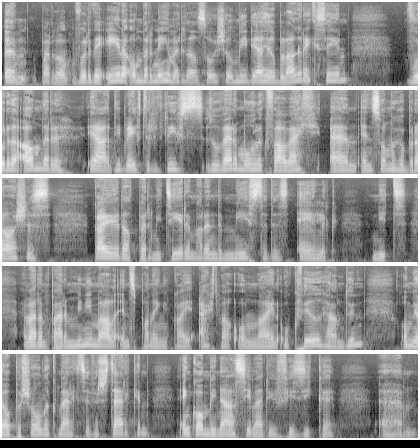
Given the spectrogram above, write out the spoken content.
um, pardon, voor de ene ondernemer zal social media heel belangrijk zijn. Voor de andere, ja, die blijft er het liefst zo ver mogelijk van weg. En in sommige branches kan je dat permitteren, maar in de meeste dus eigenlijk niet. En met een paar minimale inspanningen kan je echt wel online ook veel gaan doen om jouw persoonlijk merk te versterken in combinatie met je fysieke um,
